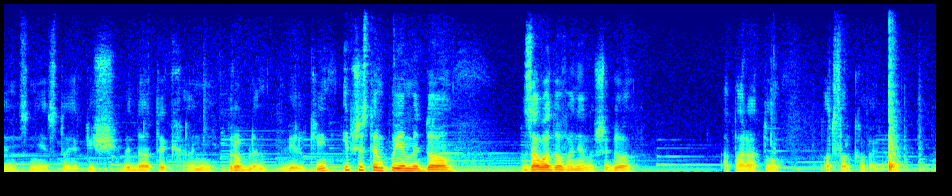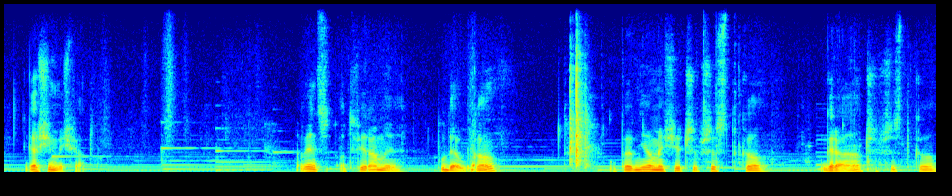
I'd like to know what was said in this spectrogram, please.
więc nie jest to jakiś wydatek ani problem wielki. I przystępujemy do załadowania naszego aparatu otworkowego. Gasimy światło. A więc otwieramy pudełko. Upewniamy się, czy wszystko gra, czy wszystko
